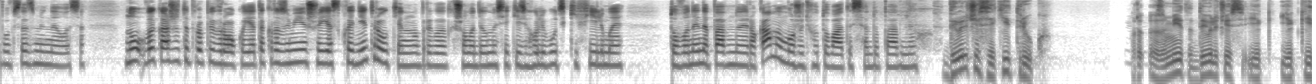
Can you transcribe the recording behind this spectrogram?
бо все змінилося. Ну, ви кажете про півроку. Я так розумію, що є складні трюки. Наприклад, якщо ми дивимося якісь голівудські фільми, то вони, напевно, і роками можуть готуватися до певних. Дивлячись, який трюк. Розумієте, дивлячись, як, який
